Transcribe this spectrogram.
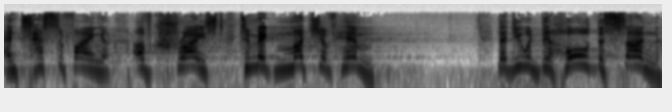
and testifying of Christ to make much of Him. That you would behold the Son.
